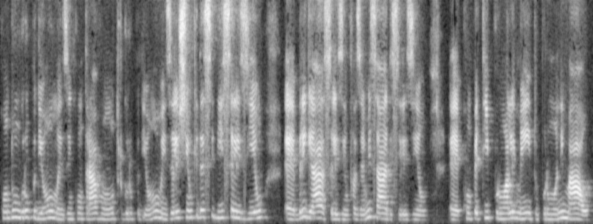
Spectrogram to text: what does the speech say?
quando um grupo de homens encontravam outro grupo de homens, eles tinham que decidir se eles iam é, brigar, se eles iam fazer amizade, se eles iam é, competir por um alimento, por um animal.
